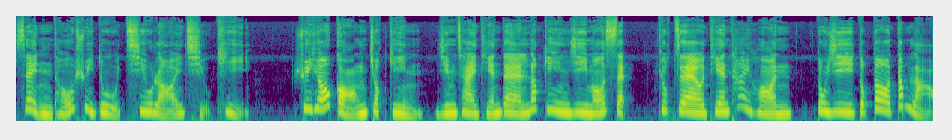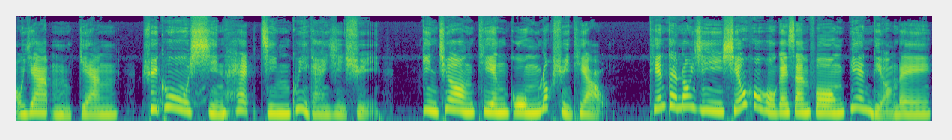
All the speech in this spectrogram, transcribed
石鱼头水肚秋来秋去。水乡刚足见，人才田地落见一毛石，却遭天太旱，独日独到得老也唔惊。水库深黑，珍贵的雨水。近瞧，天宫落水条，天得落日，小呵呵的山峰变凉嘞。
